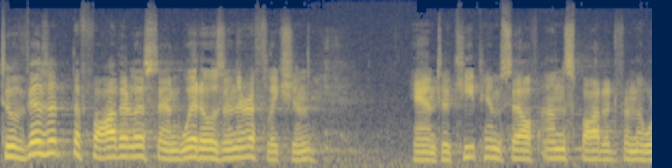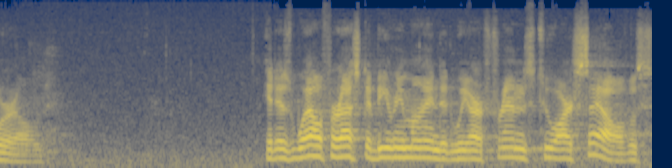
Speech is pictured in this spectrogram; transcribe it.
to visit the fatherless and widows in their affliction, and to keep himself unspotted from the world. It is well for us to be reminded we are friends to ourselves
